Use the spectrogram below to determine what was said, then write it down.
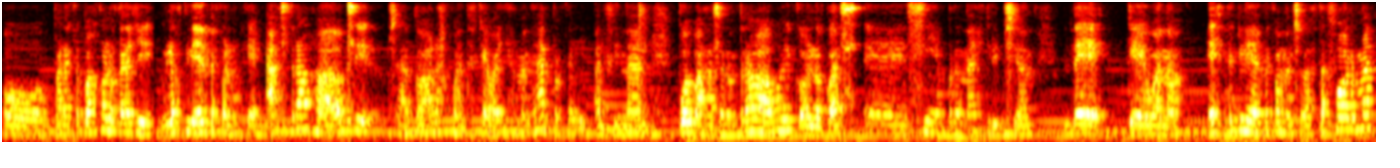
o para que puedas colocar allí los clientes con los que has trabajado, es decir, o sea, todas las cuentas que vayas a manejar, porque al, final pues vas a hacer un trabajo y colocas eh, siempre una descripción de que, bueno, este cliente comenzó de esta forma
